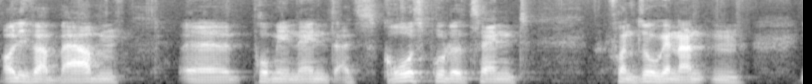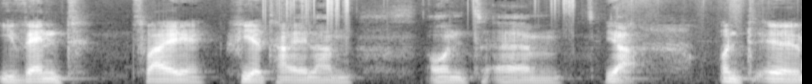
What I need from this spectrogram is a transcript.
Oliver Berben, äh, prominent als Großproduzent von sogenannten Event zwei Vierteilern. Und ähm, ja, und äh,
